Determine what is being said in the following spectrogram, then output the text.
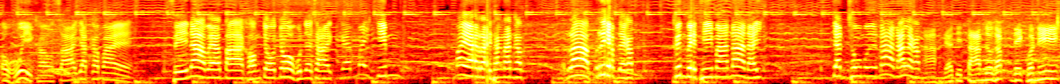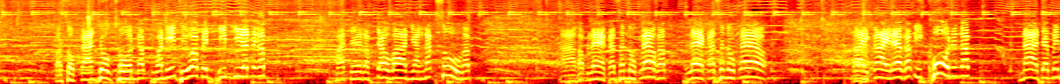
โอ้โหเข่าซ้ายยัดเข้าไป สีหน้าแววตาของโจโจ้คุณชายแกไม่ยิ้ม ไม่อะไรทั้งนั้นครับ ราบเรียบเลยครับ ขึ้นเวทีมาหน้าไหน ยันชูมือหน้านั้นเลยครับอะเดี๋ยวติดตามดูครับ เด็กคนนี้ประสบการณ์โชคโชนครับ วันนี้ถือว่าเป็นทีมเยือนนะครับ มาเจอกับเจ้าบ้านอย่างนักสู้ครับอ่าครับแลกกันสนุกแล้วครับแลกกันสนุกแล้วใกล้ๆแล้วครับอีกคู่หนึ่งครับ น่าจะเป็น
